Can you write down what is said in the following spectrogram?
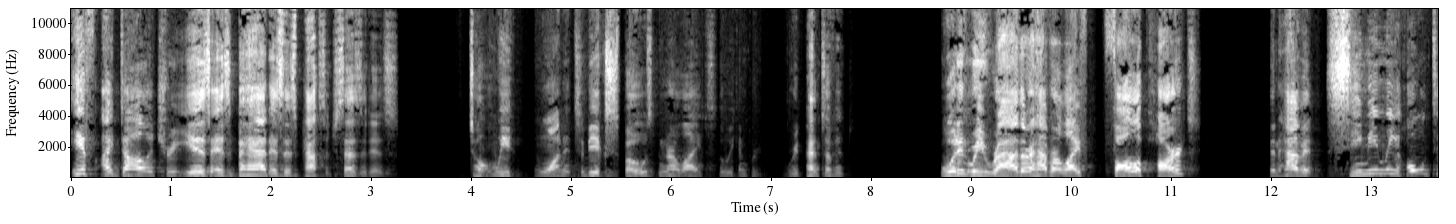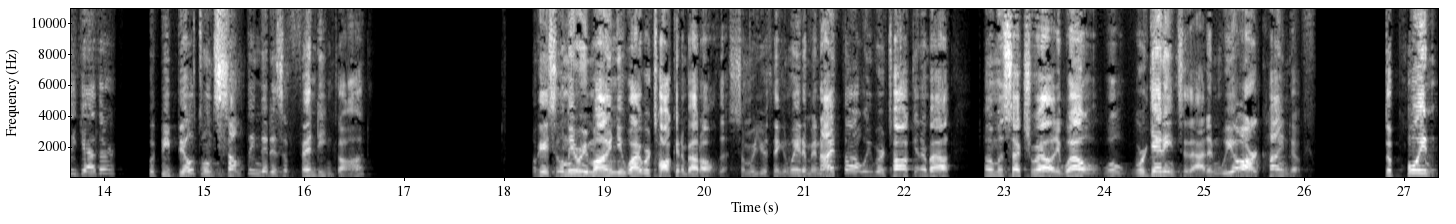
if idolatry is as bad as this passage says it is, don't we want it to be exposed in our life so we can repent of it? Wouldn't we rather have our life fall apart than have it seemingly hold together but be built on something that is offending God? Okay, so let me remind you why we're talking about all this. Some of you are thinking, wait a minute, I thought we were talking about homosexuality. Well, well, we're getting to that, and we are kind of. The point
